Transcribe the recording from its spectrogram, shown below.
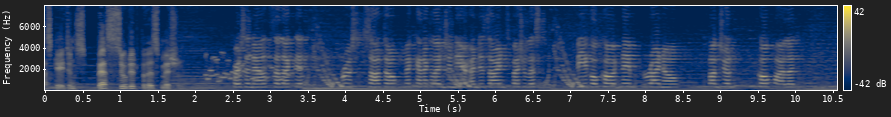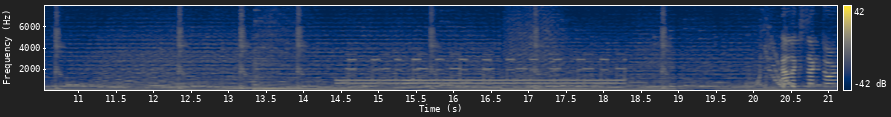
task agents best suited for this mission. Personnel selected Bruce Sato, mechanical engineer and design specialist. Vehicle code name Rhino. Function co pilot. Alex Sector,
